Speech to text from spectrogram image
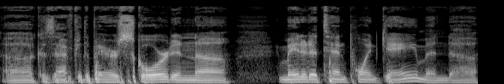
because uh, after the Bears scored and uh, made it a 10 point game and uh,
